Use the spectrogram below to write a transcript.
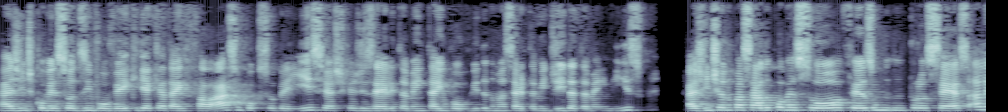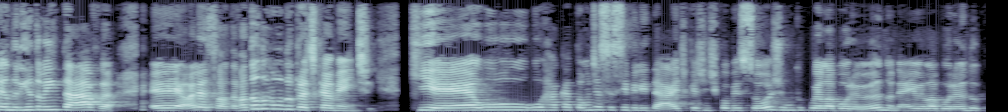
a gente começou a desenvolver, queria que a Thay falasse um pouco sobre isso, e acho que a Gisele também está envolvida numa certa medida também nisso. A gente, ano passado, começou, fez um, um processo, a Leandrinha também estava, é, olha só, estava todo mundo praticamente, que é o, o hackathon de acessibilidade que a gente começou junto com o Elaborando, né? O Elaborando,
